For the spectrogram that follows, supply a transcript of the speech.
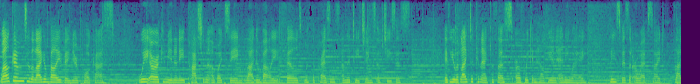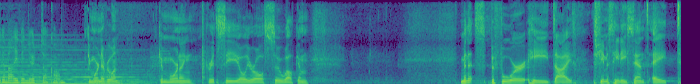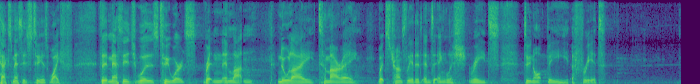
Welcome to the Lagan Valley Vineyard podcast. We are a community passionate about seeing Lagan Valley filled with the presence and the teachings of Jesus. If you would like to connect with us or if we can help you in any way, please visit our website, laganvalleyvineyard.com. Good morning, everyone. Good morning. Great to see you all. You're all so welcome. Minutes before he died, Seamus Heaney sent a text message to his wife. The message was two words written in Latin, Noli timere, which translated into English reads, Do not be afraid.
